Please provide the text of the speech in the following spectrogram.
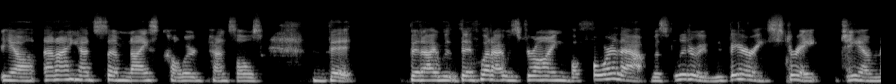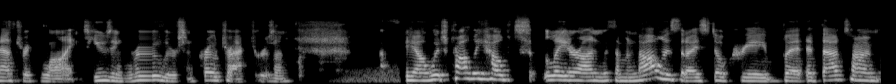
you know, and I had some nice colored pencils that but I was what I was drawing before that was literally very straight geometric lines using rulers and protractors and you know which probably helped later on with the mandalas that I still create. But at that time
